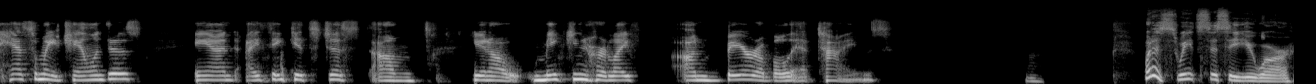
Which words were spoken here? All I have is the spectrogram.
has so many challenges and I think it's just, um, you know, making her life unbearable at times. Hmm. What a sweet sissy you are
